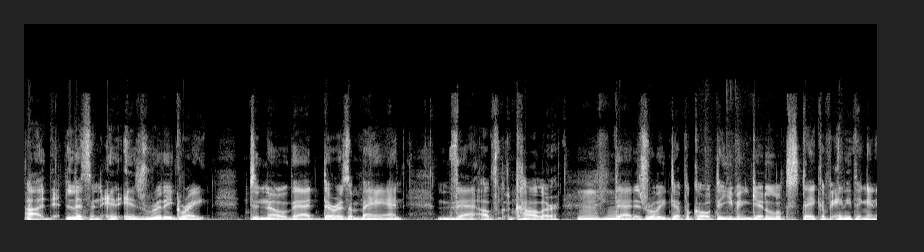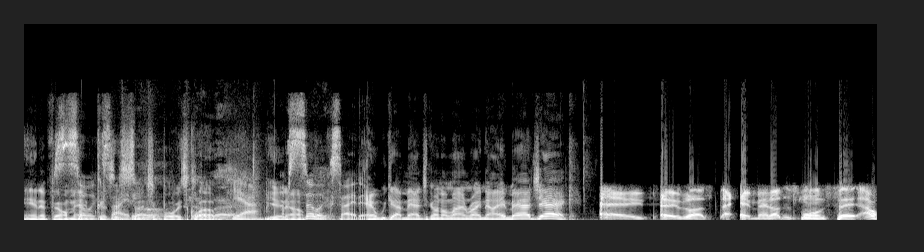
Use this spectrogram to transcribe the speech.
uh, listen, it is really great to know that there is a man that of color Mm-hmm. that is really difficult to even get a little stake of anything in NFL, man, So because it's such a boys' club. Yeah. You I'm know, so excited. And we got Magic on the line right now. Hey, Magic. Hey, hey, Russ. Hey, man, I just want to say, I,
